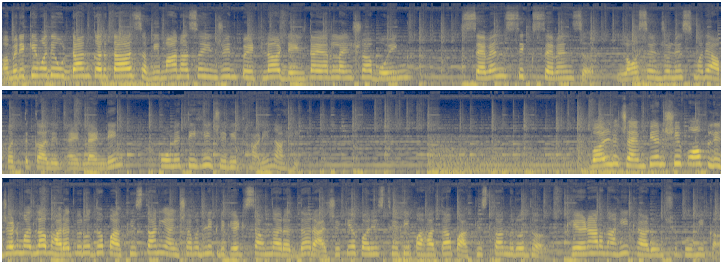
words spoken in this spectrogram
अमेरिकेमध्ये उड्डाण करताच विमानाचं इंजिन पेटलं डेल्टा एअरलाईन्सच्या बोईंग सेव्हन सिक्स सेव्हनचं. लॉस एंजलिसमध्ये आपत्कालीन लँडिंग कोणतीही जीवितहानी नाही. वर्ल्ड चॅम्पियनशिप ऑफ लिजंडमधला भारत विरुद्ध पाकिस्तान यांच्यामधील क्रिकेट सामना रद्द राजकीय परिस्थिती पाहता पाकिस्तान विरुद्ध खेळणार नाही खेळाडूंची भूमिका.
